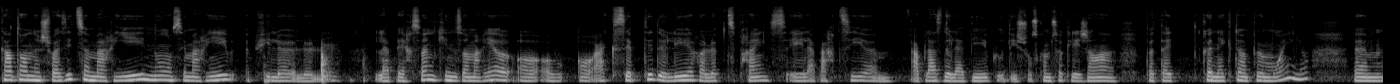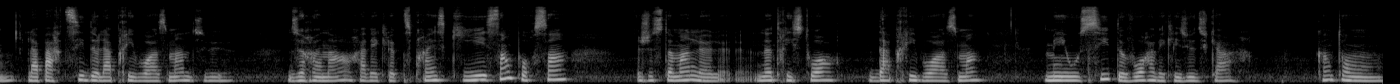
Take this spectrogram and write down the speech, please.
quand on a choisi de se marier, nous, on s'est mariés, puis le, la personne qui nous a mariés a, accepté de lire Le Petit Prince et la partie à place de la Bible ou des choses comme ça que les gens peut-être connectent un peu moins, la partie de l'apprivoisement du, du renard avec le petit prince, qui est 100% justement notre histoire d'apprivoisement, mais aussi de voir avec les yeux du cœur. Quand on,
